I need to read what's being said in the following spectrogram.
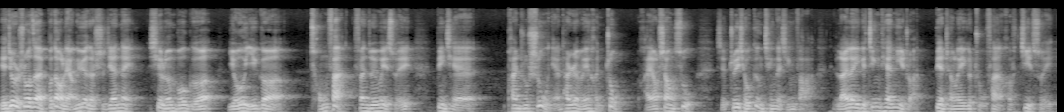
也就是说，在不到两个月的时间内，谢伦伯格由一个从犯，犯罪未遂，并且判处十五年，他认为很重，还要上诉，追求更轻的刑罚。来了一个惊天逆转，变成了一个主犯和既遂，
